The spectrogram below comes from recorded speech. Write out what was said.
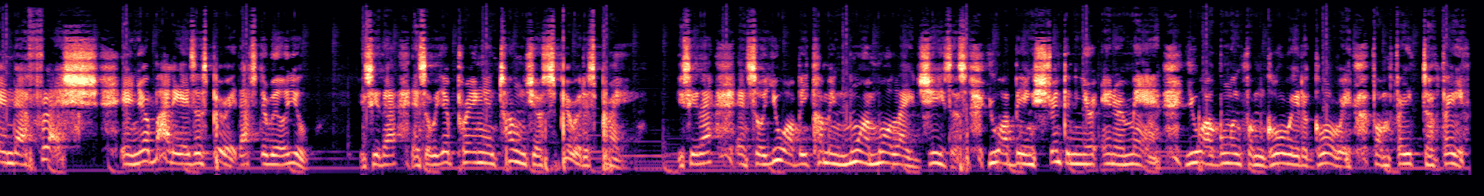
in that flesh, in your body is a spirit. That's the real you. You see that? And so when you're praying in tongues, your spirit is praying. You see that? And so you are becoming more and more like Jesus. You are being strengthened in your inner man. You are going from glory to glory, from faith to faith,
